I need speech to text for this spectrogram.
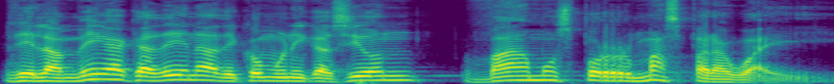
de la mega cadena de comunicación Vamos por Más Paraguay.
